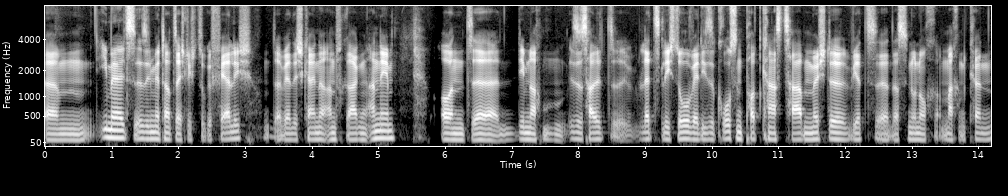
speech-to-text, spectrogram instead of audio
Ähm, E-Mails sind mir tatsächlich zu gefährlich. Da werde ich keine Anfragen annehmen. Und äh, demnach ist es halt äh, letztlich so, wer diese großen Podcasts haben möchte, wird äh, das nur noch machen können,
